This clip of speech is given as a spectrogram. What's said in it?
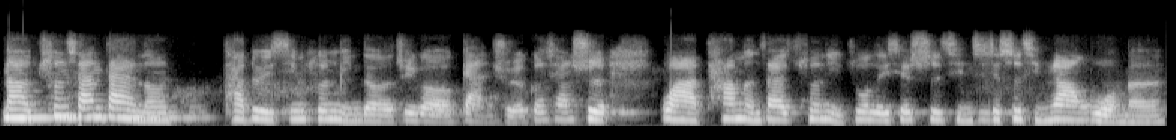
那村三代呢？他对新村民的这个感觉更像是，哇，他们在村里做了一些事情，这些事情让我们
